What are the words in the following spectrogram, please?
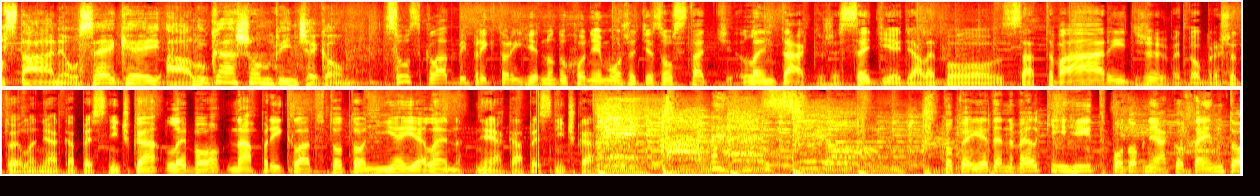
s Táňou Sékej a Lukášom Pinčekom. Sú skladby, pri ktorých jednoducho nemôžete zostať len tak, že sedieť alebo sa tváriť, že dobre, že to je len nejaká pesnička, lebo napríklad toto nie je len nejaká pesnička. Toto je jeden veľký hit, podobne ako tento.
